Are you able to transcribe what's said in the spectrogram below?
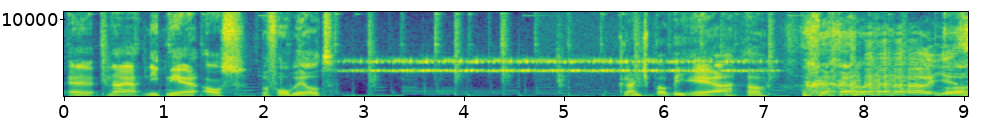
en nou ja, niet meer als bijvoorbeeld, Krantje papi. ja, Oh. oh, yes.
